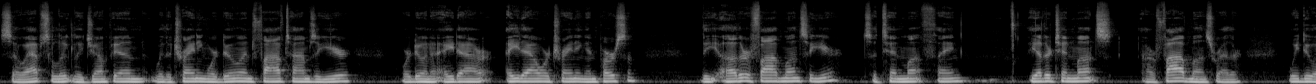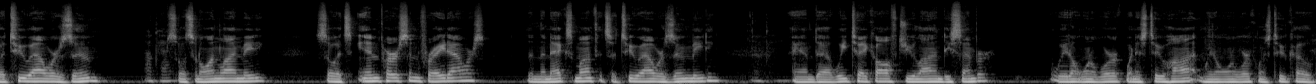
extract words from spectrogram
So, absolutely jump in with the training we're doing five times a year. we're doing an eight hour eight hour training in person. The other five months a year, it's a ten month thing. The other ten months, or five months rather, we do a two hour Zoom. Okay. So it's an online meeting. So it's in person for eight hours. Then the next month it's a two hour Zoom meeting, and uh, we take off July and December. We don't want to work when it's too hot, and we don't want to work when it's too cold.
